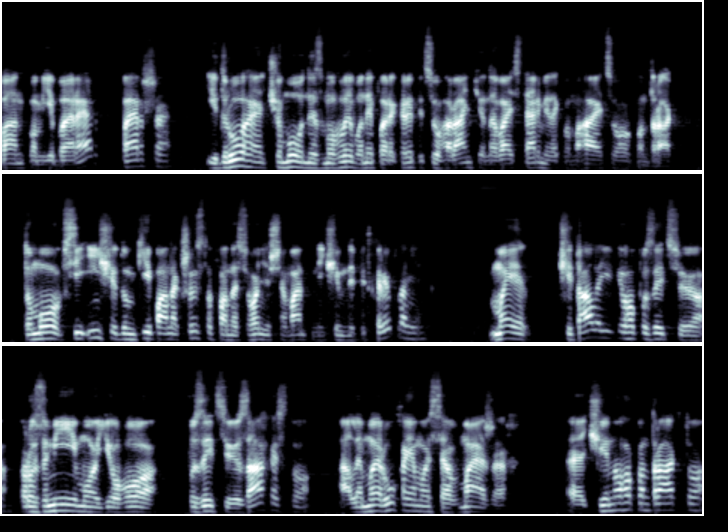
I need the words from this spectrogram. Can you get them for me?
банком ЄБРР. Перше. І друге, чому не змогли вони перекрити цю гарантію на весь термін, як вимагає цього контракт. Тому всі інші думки пана Кшистофа на сьогоднішній момент нічим не підкріплені. Ми читали його позицію, розуміємо його позицію захисту, але ми рухаємося в межах е, чинного контракту,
